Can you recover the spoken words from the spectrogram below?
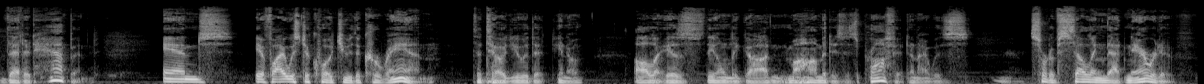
that it happened. And if I was to quote you the Quran to tell you that, you know, Allah is the only God and Muhammad is his prophet, and I was sort of selling that narrative,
